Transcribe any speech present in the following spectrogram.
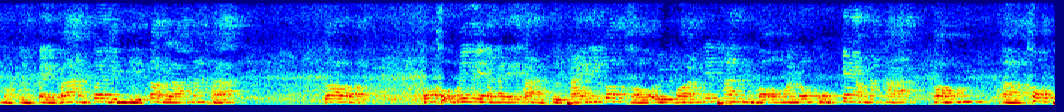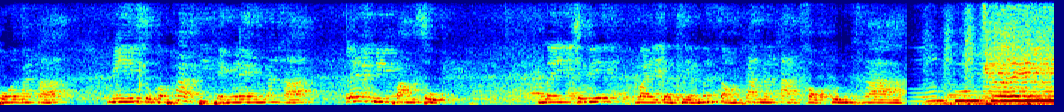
หมอกเป็นแปรบ้านก็ยินดีต้อนรับนะคะ ก็ก็คงไม่มีอะไรค่ะ สุดท้ายนี้ก็ขออวยพรให้ท่านพอมนพคงแก้วนะคะ พร้อมครอบครัวนะคะ มีสุขภาพที่แข็งแรงนะคะ และมีความสุขในชีวิตวัยเกษียณทั้งสองท่านนะคะ ขอบคุณค่ะภูมิใจ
